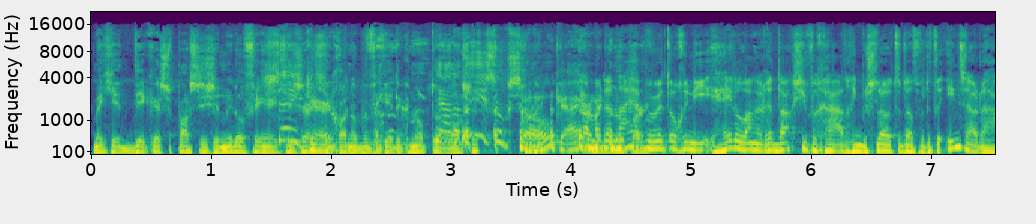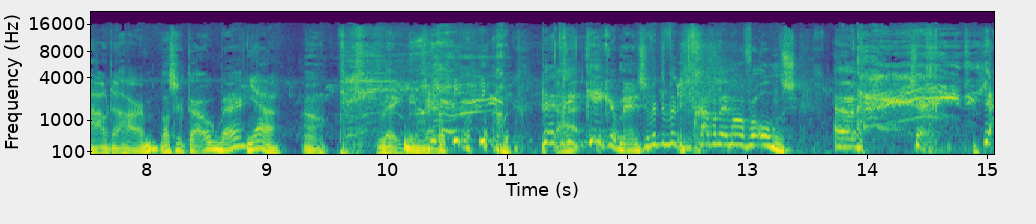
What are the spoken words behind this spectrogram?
met je dikke spastische middelvingertje... Zeker. zat je gewoon op een verkeerde knop te Ja, dat is ook zo. Ja, maar daarna hebben we toch in die hele lange redactievergadering besloten dat we het erin zouden houden, Harm. Was ik daar ook bij? Ja. Oh, weet ik niet meer. Goed. Patrick Kikker, mensen. Het, het gaat alleen maar over ons. Eh, zeg, Ja,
